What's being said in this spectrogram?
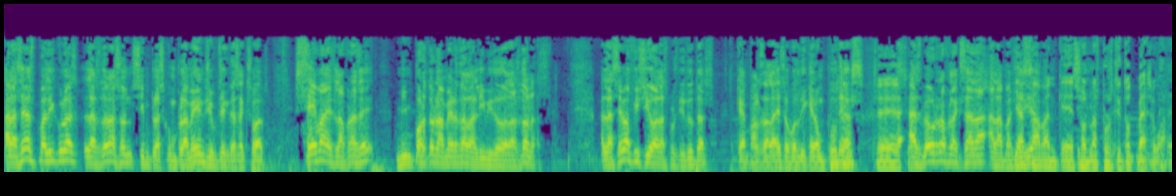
A les seves pel·lícules, les dones són simples complements i objectes sexuals. Seva és la frase «M'importa una merda la libido de les dones». La seva afició a les prostitutes, que pels de l'ESO vol dir que eren putes, Putes. Sí, sí. es veu reflexada a la Ja majoria... saben què són les prostitutes. Bé, és igual.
